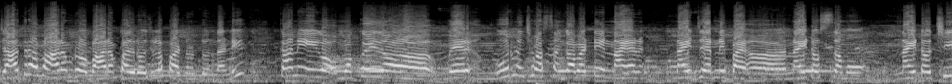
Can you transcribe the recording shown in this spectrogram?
జాతర వారం రో వారం పది రోజుల పాటు ఉంటుందండి. కానీ మొక్క వేరే ఊరు నుంచి వస్తాం కాబట్టి నై- నైట్ జర్నీ నైట్ వస్తాము. నైట్ వచ్చి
